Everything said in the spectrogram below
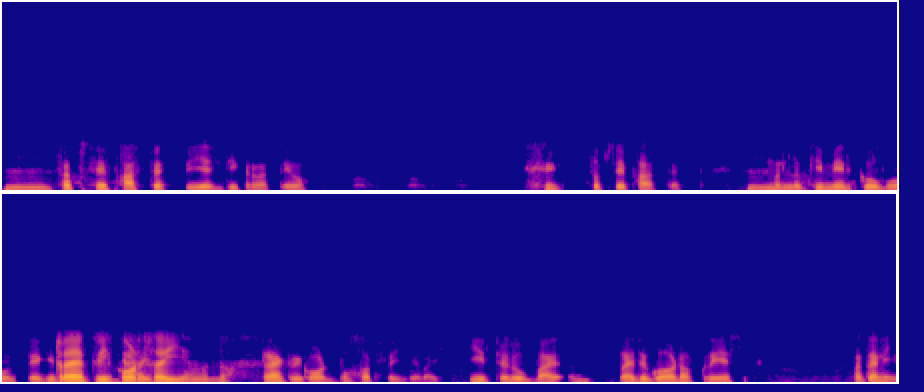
हम्म, सबसे फास्टेस्ट पीएचडी करवाते हो। सबसे फास्टेस्ट हम्म, मतलब कि मेरे को बोलते हैं कि ट्रैक रिकॉर्ड सही है मतलब। ट्रैक रिकॉर्ड बहुत सही है भाई। ये चलो by by the God of grace पता नहीं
